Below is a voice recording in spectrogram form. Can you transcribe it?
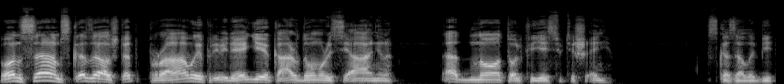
Он сам сказал, что это право и привилегия каждого марсианина. Одно только есть утешение, — сказала Би.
